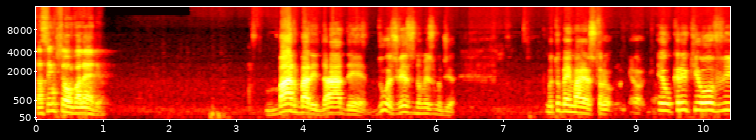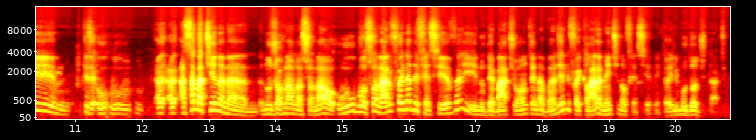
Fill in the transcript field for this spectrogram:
Tá sem som, Valério. Barbaridade, duas vezes no mesmo dia. Muito bem, maestro. Eu, eu creio que houve. Quer dizer, o, o, a, a, sabatina na, no Jornal Nacional, o, o Bolsonaro foi na defensiva e no debate ontem na Band ele foi claramente na ofensiva. Então ele mudou de tática.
